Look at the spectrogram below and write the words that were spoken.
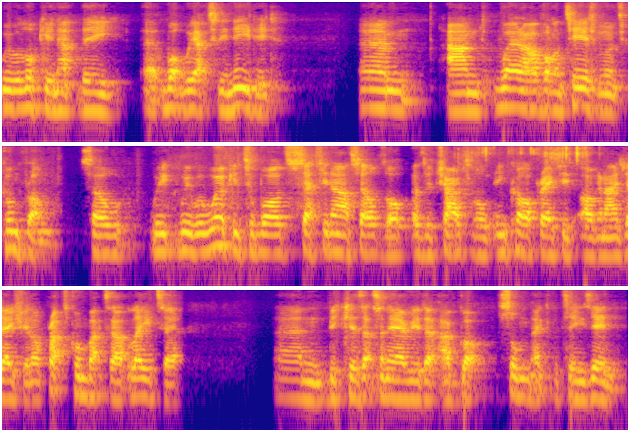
we were looking at the uh, what we actually needed um, and where our volunteers were going to come from. So we, we were working towards setting ourselves up as a charitable incorporated organisation. I'll perhaps come back to that later um, because that's an area that I've got some expertise in.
